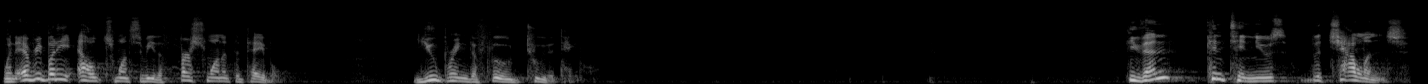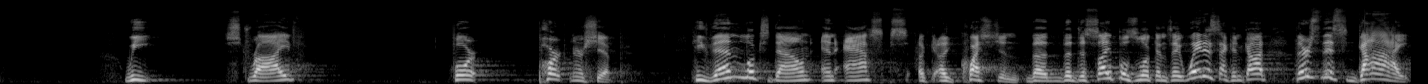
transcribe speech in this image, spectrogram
When everybody else wants to be the first one at the table, you bring the food to the table. He then continues the challenge. We strive for partnership. He then looks down and asks a, a, question. The, the disciples look and say, Wait a second, God, there's this guy.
